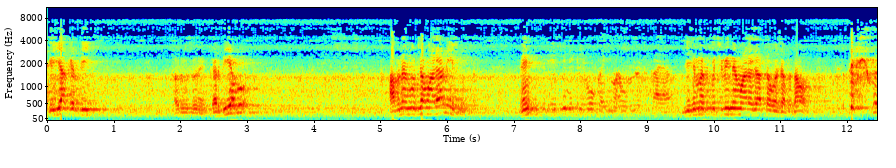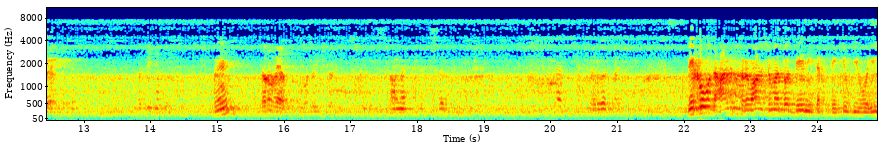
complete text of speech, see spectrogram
क्रिया कर दी और उसने कर दिया वो। आपने मूर्छा मारा नहीं इसमें। जिसमें कुछ भी नहीं मारा जाता वैसा बताओ। देखो, वो उदाहरण सर्वांश में तो दे नहीं सकते, क्योंकि वही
